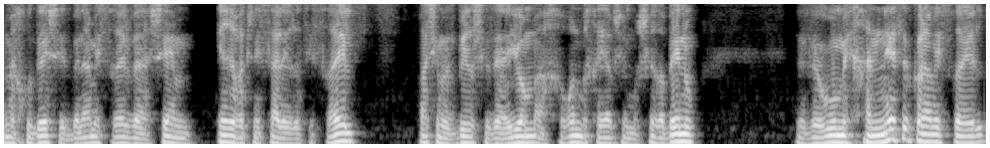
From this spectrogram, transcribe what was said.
המחודשת בין עם ישראל והשם ערב הכניסה לארץ ישראל. רש"י מסביר שזה היום האחרון בחייו של משה רבנו והוא מכנס את כל עם ישראל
